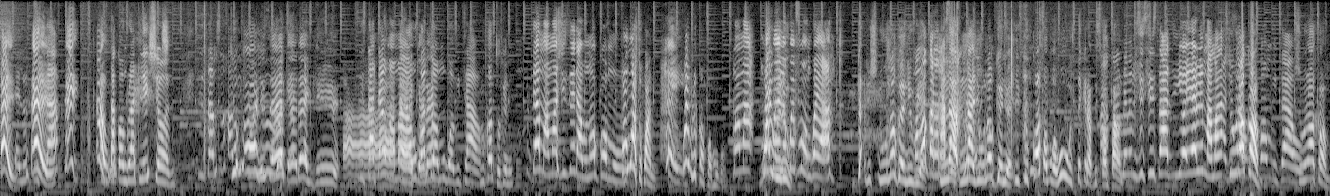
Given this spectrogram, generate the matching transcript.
Hey, Hello, hey, sister. hey. Sister, congratulations. Sister, I'm so happy for you. Sister, tell Mama I will come to Omugwo with her. You come to Gini. Tell Mama she said I will not come. oh. For what, Kwan? Hey, Why will you come for Mugo? Mama. Why will you? You will not go anywhere. Mama, Nah, nah, you will not go anywhere. If you call for Mugo, who will take care of this compound? Sister, you're hearing Mama. She will not come. She will not come.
